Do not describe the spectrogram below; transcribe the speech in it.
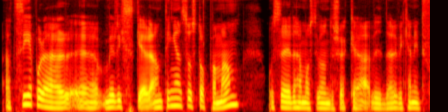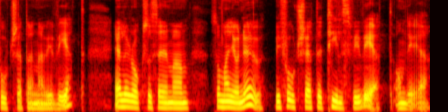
att se på det här eh, med risker. Antingen så stoppar man och säger det här måste vi undersöka vidare, vi kan inte fortsätta när vi vet. Eller också säger man som man gör nu, vi fortsätter tills vi vet om det är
